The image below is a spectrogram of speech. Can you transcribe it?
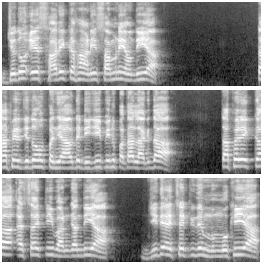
ਜਦੋਂ ਇਹ ਸਾਰੀ ਕਹਾਣੀ ਸਾਹਮਣੇ ਆਉਂਦੀ ਆ, ਤਾਂ ਫਿਰ ਜਦੋਂ ਪੰਜਾਬ ਦੇ ਡੀਜੀਪੀ ਨੂੰ ਪਤਾ ਲੱਗਦਾ ਤਾਂ ਫਿਰ ਇੱਕ ਐਸਆਈਟੀ ਬਣ ਜਾਂਦੀ ਆ, ਜਿਹਦੇ ਐਸਆਈਟੀ ਦੇ ਮੁਖੀ ਆ,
